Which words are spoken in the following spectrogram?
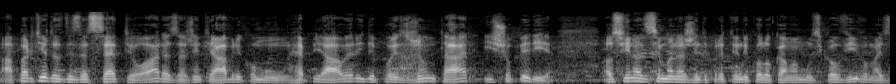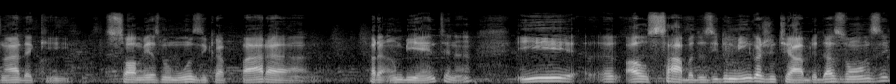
A partir das 17 horas a gente abre como um happy hour e depois jantar e choperia. Aos finais de semana a gente pretende colocar uma música ao vivo, mas nada que só mesmo música para para ambiente, né? E uh, aos sábados e domingo a gente abre das 11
